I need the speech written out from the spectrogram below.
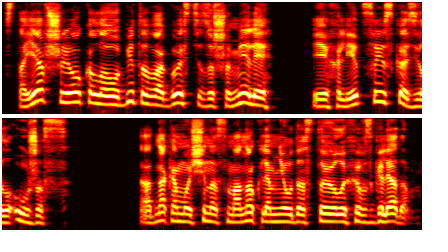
Стоявшие около убитого гости зашумели, их лица исказил ужас. Однако мужчина с моноклем не удостоил их и взглядом.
